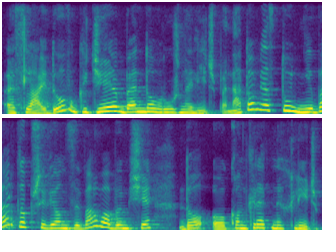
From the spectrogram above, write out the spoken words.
e, slajdów, gdzie będą różne liczby. Natomiast tu nie bardzo przywiązywałabym się do konkretnych liczb,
